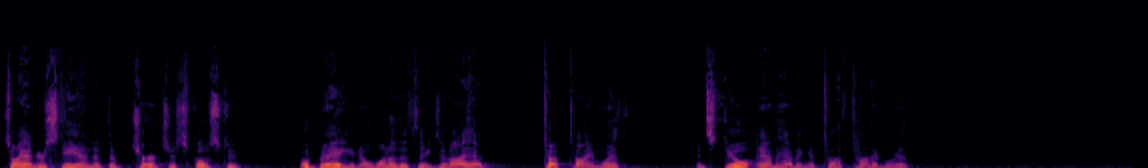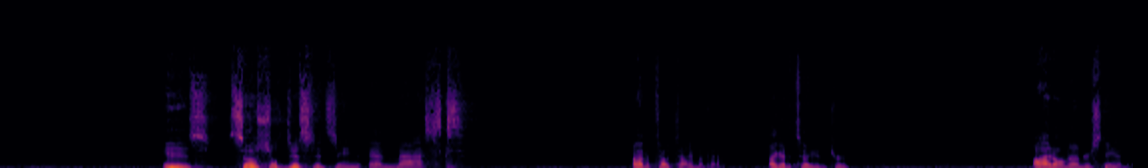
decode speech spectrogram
So I understand that the church is supposed to obey. You know, one of the things that I had tough time with and still am having a tough time with is social distancing and masks. I have a tough time with that. I got to tell you the truth. I don't understand it.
